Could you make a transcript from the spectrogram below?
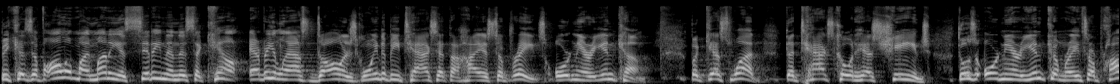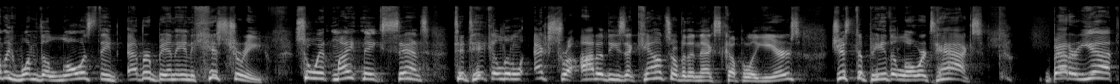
Because if all of my money is sitting in this account, every last dollar is going to be taxed at the highest of rates, ordinary income. But guess what? The tax code has changed. Those ordinary income rates are probably one of the lowest they've ever been in history. So it might make sense to take a little extra out of these accounts over the next couple of years just to pay the lower tax. Better yet,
